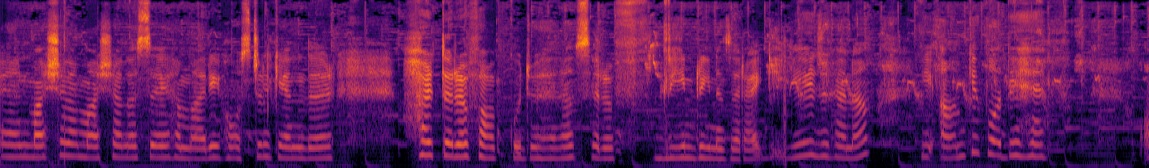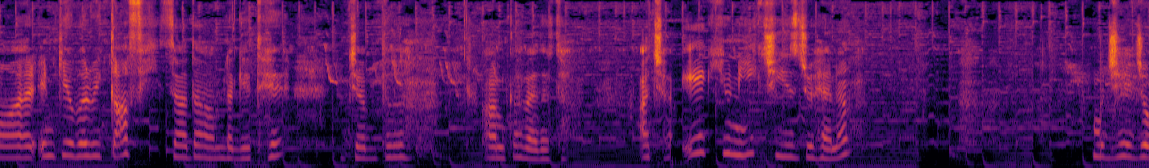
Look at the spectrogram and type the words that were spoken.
एंड माशाल्लाह माशाल्लाह से हमारे हॉस्टल के अंदर हर तरफ़ आपको जो है ना सिर्फ़ ग्रीनरी नज़र आएगी। ये जो है ना, ये आम के पौधे हैं और इनके ऊपर भी काफ़ी ज़्यादा आम लगे थे जब आम का वेदर था। अच्छा एक यूनिक चीज़ जो है ना, मुझे जो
